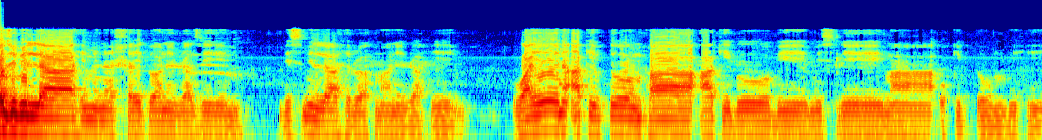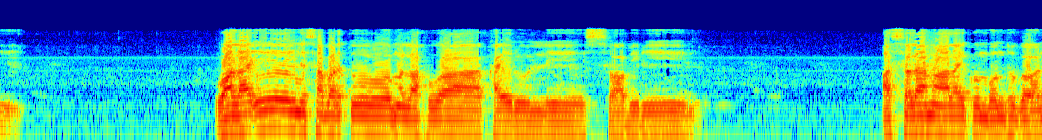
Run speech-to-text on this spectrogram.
আউযু বিল্লাহি মিনাশ শাইতানির রাজিম বিসমিল্লাহির রহমানির রহিম ওয়াইন আকিবতুম ফা আকিবু বিমিসলি মা উকিবতুম বিহি ওয়ালাইন সাবারতুম লাহুয়া খায়রুল লিসাবিরিন আসসালামু আলাইকুম বন্ধুগণ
